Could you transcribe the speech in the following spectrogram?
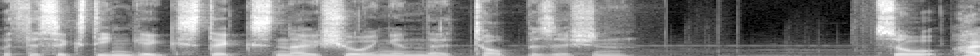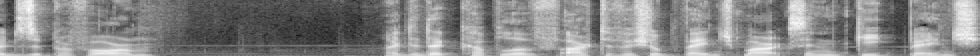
with the 16 gig sticks now showing in the top position. So how does it perform? I did a couple of artificial benchmarks in Geekbench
